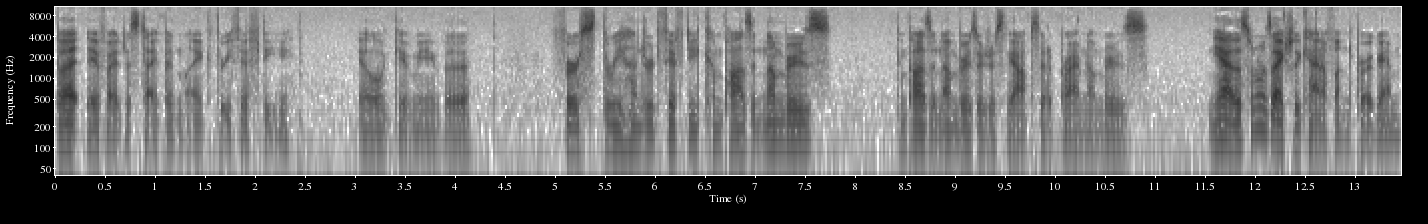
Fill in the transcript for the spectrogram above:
But if I just type in like 350, it'll give me the first 350 composite numbers. Composite numbers are just the opposite of prime numbers. Yeah, this one was actually kind of fun to program.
